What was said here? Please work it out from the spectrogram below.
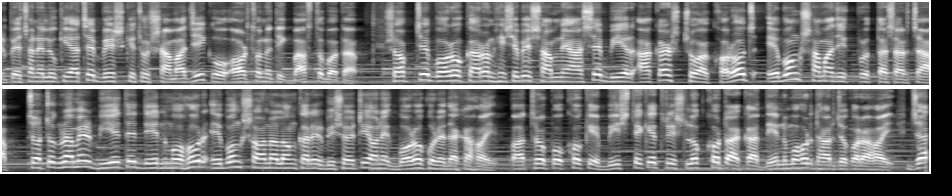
এর পেছনে লুকিয়ে আছে বেশ কিছু সামাজিক ও অর্থনৈতিক বাস্তবতা। সবচেয়ে বড় কারণ হিসেবে সামনে আসে বিয়ের আকাশ ছোঁয়া খরচ এবং সামাজিক প্রত্যাশার চাপ। চট্টগ্রামের বিয়েতে দেনমোহর এবং স্বর্ণালঙ্কারের বিষয়টি অনেক বড় করে দেখা হয়। পাত্রপক্ষকে বিশ থেকে ত্রিশ লক্ষ টাকা দেনমোহর ধার্য করা হয়, যা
